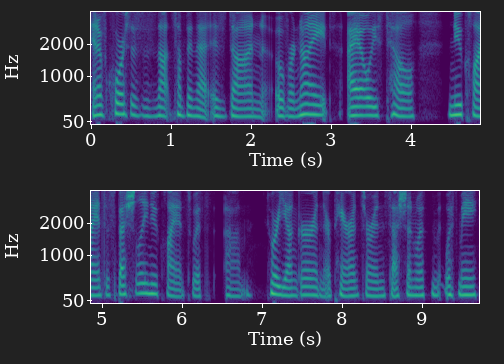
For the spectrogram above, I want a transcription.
And of course, this is not something that is done overnight. I always tell new clients, especially new clients with um, who are younger and their parents are in session with with me.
